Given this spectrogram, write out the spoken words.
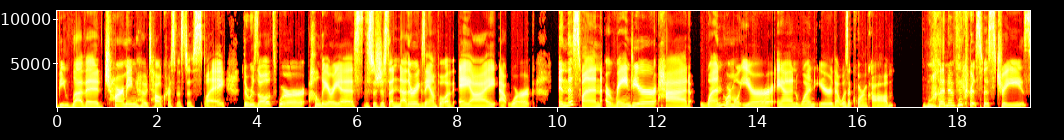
beloved, charming hotel Christmas display. The results were hilarious. This was just another example of AI at work. In this one, a reindeer had one normal ear and one ear that was a corn cob. One of the Christmas trees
